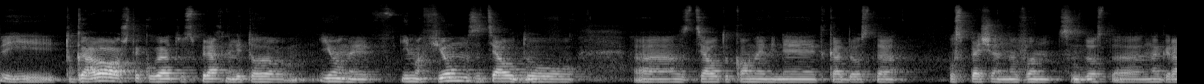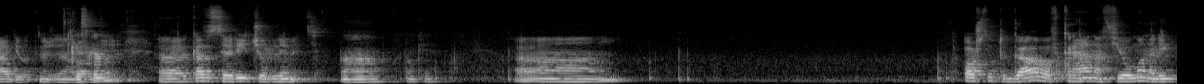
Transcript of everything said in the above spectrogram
И тогава още, когато спрях, нали, то имаме, има филм за цялото, mm-hmm. а, за цялото коме мине така доста успешен навън, с доста награди от международни. А, каза се Reach Your Limits. Ага, окей. Okay. още тогава, в края на филма, нали,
